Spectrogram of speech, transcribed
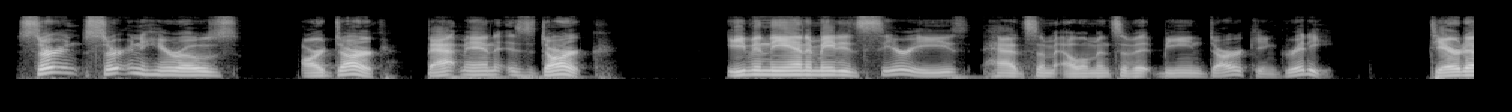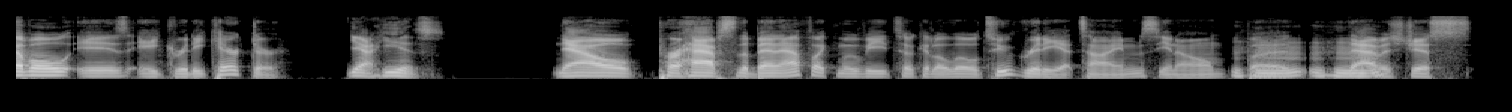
certain certain heroes are dark. Batman is dark. Even the animated series had some elements of it being dark and gritty. Daredevil is a gritty character. Yeah, he is. Now, perhaps the Ben Affleck movie took it a little too gritty at times, you know, but Mhm, mhm. that was just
